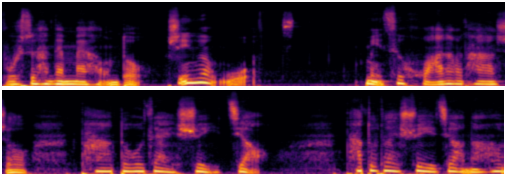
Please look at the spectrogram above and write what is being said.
不是她在卖红豆，是因为我每次滑到她的时候，她都在睡觉，她都在睡觉，然后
